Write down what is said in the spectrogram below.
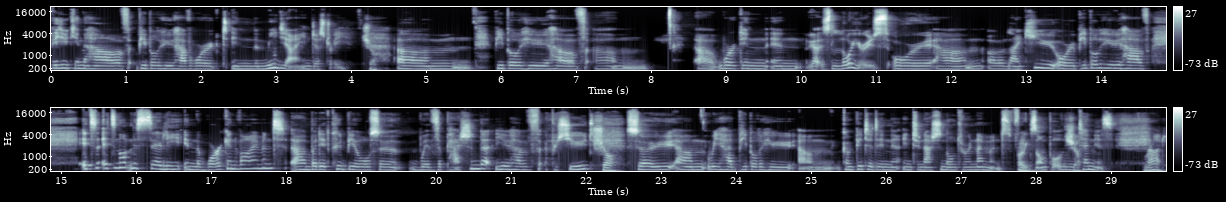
you can have people who have worked in the media industry sure. Um, people who have um, uh, worked in in as lawyers or um, or like you or people who have it's it's not necessarily in the work environment um, but it could be also with the passion that you have pursued. Sure. So um, we had people who um, competed in international tournaments for mm. example in sure. tennis. Right.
